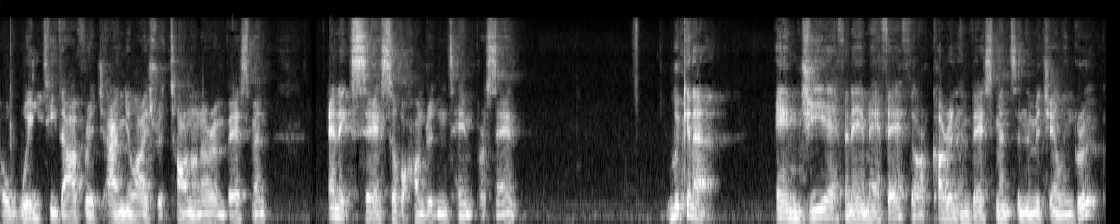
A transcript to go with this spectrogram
a, weighted average annualized return on our investment in excess of 110%. Looking at MGF and MFF, our current investments in the Magellan Group,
